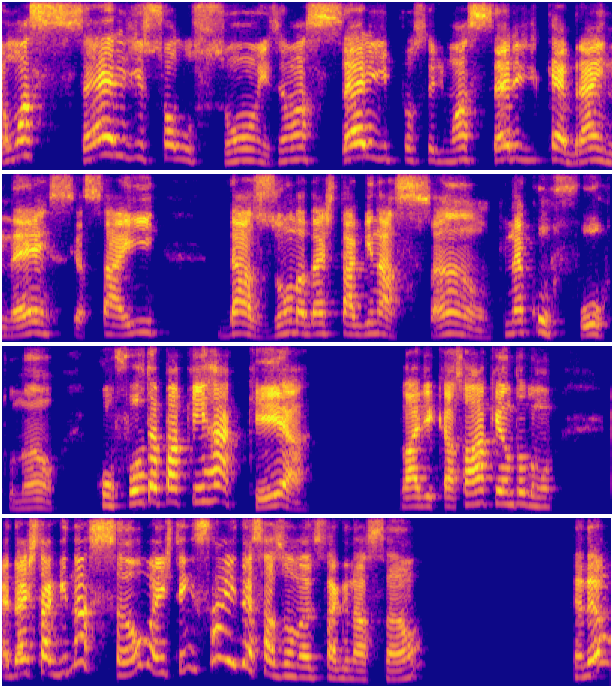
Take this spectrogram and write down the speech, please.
É uma série de soluções, é uma série de procedimentos, uma série de quebrar a inércia, sair da zona da estagnação, que não é conforto, não. Conforto é para quem hackeia. Lá de cá, só hackeando todo mundo. É da estagnação, mas a gente tem que sair dessa zona de estagnação. Entendeu?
